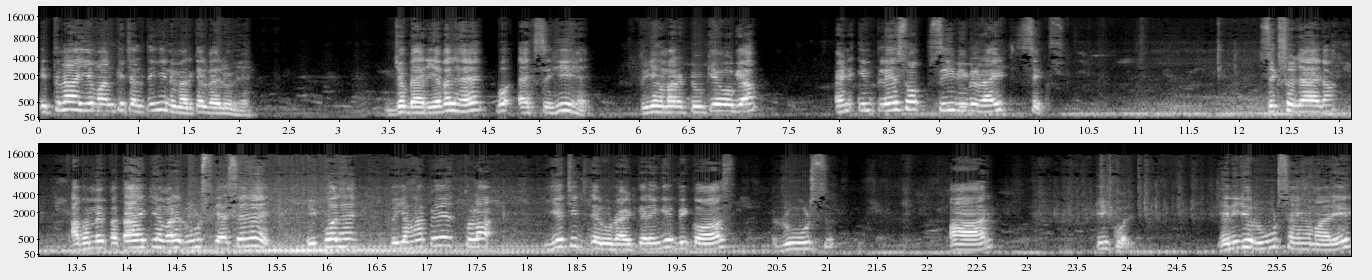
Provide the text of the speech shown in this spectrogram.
इतना ये मान के चलते हैं ये न्यूमेरिकल वैल्यू है। जो वेरिएबल है, वो एक्स ही है। तो ये हमारा टू के हो गया। And in place of c we will write six six हो जाएगा। अब हमें पता है कि हमारे रूट्स कैसे हैं इक्वल हैं तो यहाँ पे थोड़ा ये चीज़ ज़रूर राइट करेंगे बिकॉज़ रूट्स आर इक्वल यानी जो रूट्स हैं हमारे,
